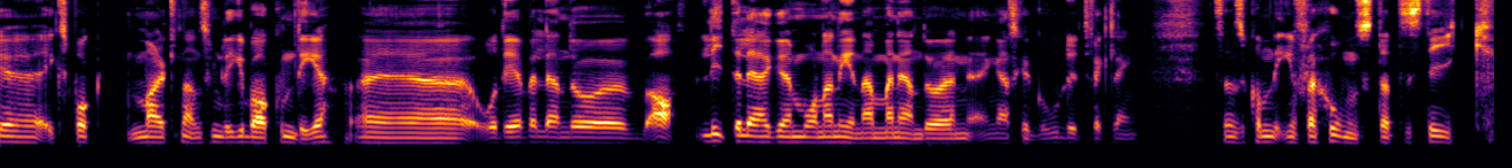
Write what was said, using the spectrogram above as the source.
Eh, som ligger bakom det. Eh, och det är väl ändå ja, lite lägre än månaden innan men ändå en, en, ganska god utveckling. Sen så kom det inflationsstatistik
